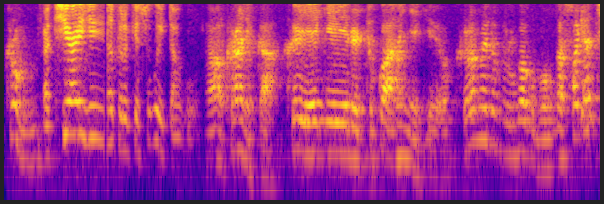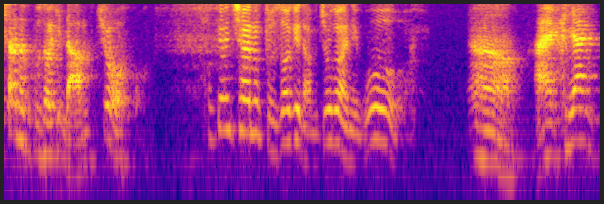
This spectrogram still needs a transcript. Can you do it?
그럼 그러니까 TIG에서 그렇게 쓰고 있다고. 어 그러니까 그 얘기를 듣고 하는 얘기예요. 그럼에도 불구하고 뭔가 석연치 않은 구석이 남죠. 석연치 않은 구석이 남조가 아니고 어, 아니 그냥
